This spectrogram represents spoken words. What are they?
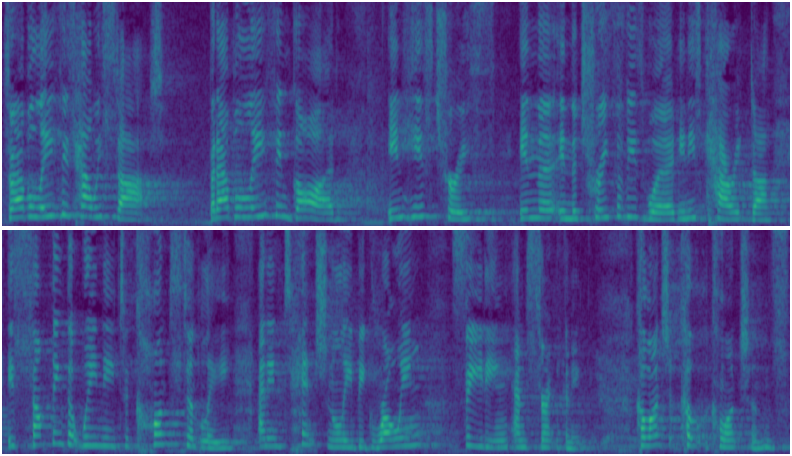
So, our belief is how we start, but our belief in God, in His truth, in the, in the truth of His word, in His character, is something that we need to constantly and intentionally be growing, feeding, and strengthening. Colossians,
